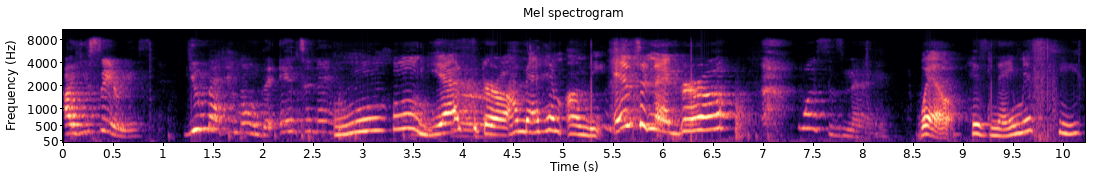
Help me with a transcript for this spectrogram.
Are you serious? You met him on the internet? hmm Yes, girl. I met him on the internet, girl. What's his name? Well, his name is Keith,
